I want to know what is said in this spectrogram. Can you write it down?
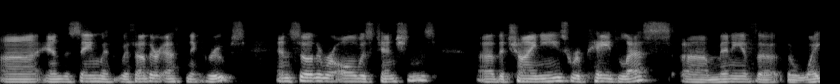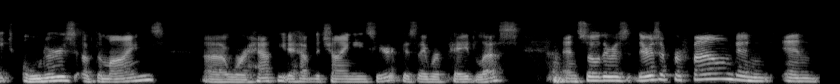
Uh, and the same with, with other ethnic groups. And so there were always tensions. Uh, the Chinese were paid less. Uh, many of the, the white owners of the mines uh, were happy to have the Chinese here because they were paid less. And so there is there's a profound and and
